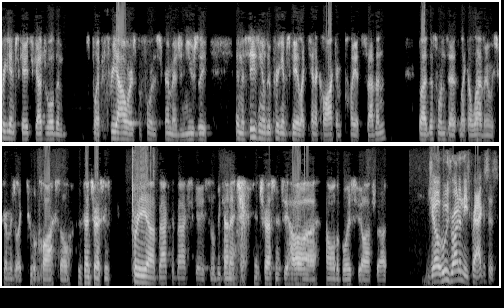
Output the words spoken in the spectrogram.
pregame skate scheduled and it's like three hours before the scrimmage. And usually in the season you'll do pregame skate at like 10 o'clock and play at seven. But this one's at like 11 and we scrimmage at like two o'clock. So it's interesting. Pretty uh, back-to-back skates. So it'll be kind of interesting to see how uh, how all the boys feel after that. Joe, who's running these practices?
